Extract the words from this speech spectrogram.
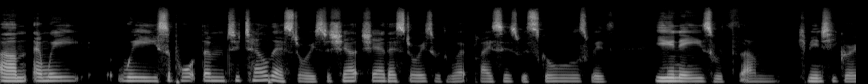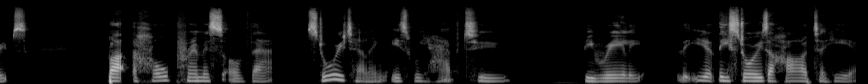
Um, and we we support them to tell their stories, to share, share their stories with workplaces, with schools, with unis, with um, community groups. But the whole premise of that storytelling is we have to be really, you know, these stories are hard to hear.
